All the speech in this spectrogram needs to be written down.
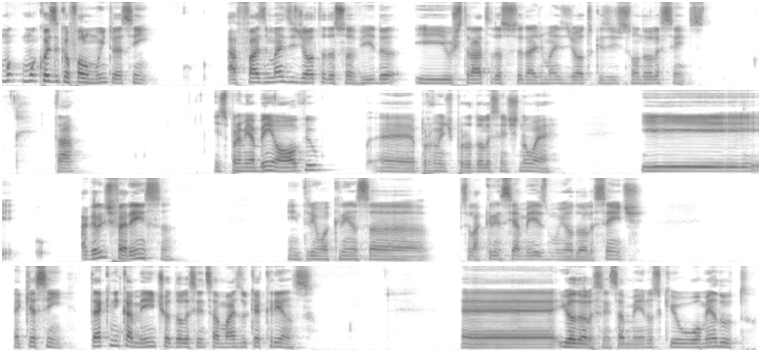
Uma, uma coisa que eu falo muito é assim: a fase mais idiota da sua vida e o extrato da sociedade mais idiota que existe são adolescentes. Tá? Isso pra mim é bem óbvio, é, provavelmente para o adolescente não é. E a grande diferença entre uma criança, sei lá, criança mesmo e um adolescente é que, assim, tecnicamente o adolescente sabe mais do que a criança. É... E o adolescente sabe menos que o homem adulto.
